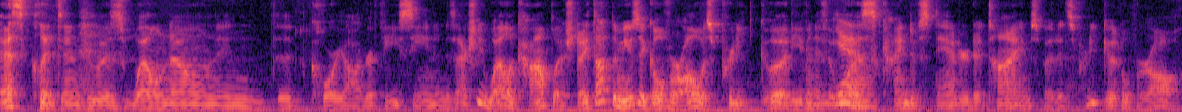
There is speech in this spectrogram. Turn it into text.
S. Clinton, who is well known in the choreography scene and is actually well accomplished. I thought the music overall was pretty good, even if it Yeah. was kind of standard at times, but it's pretty good overall.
